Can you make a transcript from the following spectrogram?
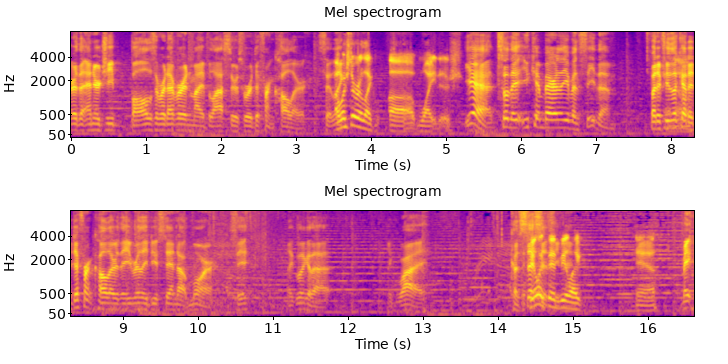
or the energy balls or whatever in my blasters were a different color. So I wish they were like uh whitish. yeah, so that you can barely even see them. But if you I look at a different color, they really do stand out more. See? Like look at that. Like why? Because I feel like they'd be man. like, yeah. make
